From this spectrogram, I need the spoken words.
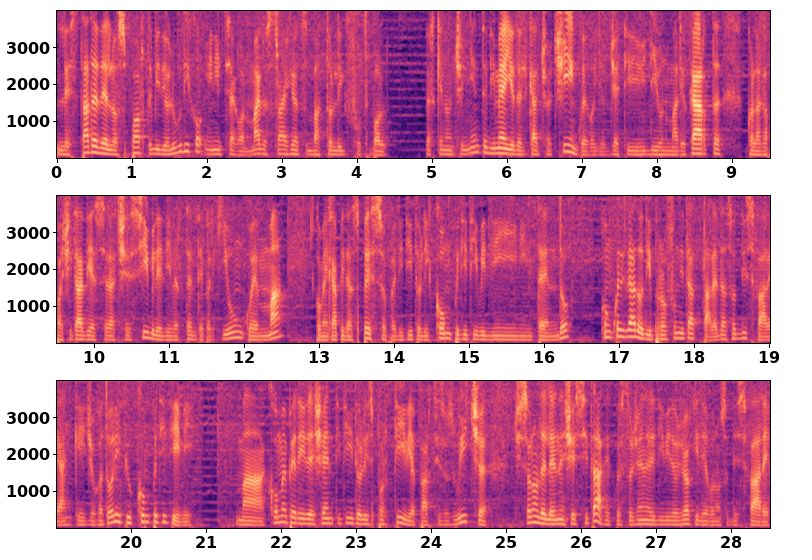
L'estate dello sport videoludico inizia con Mario Strikers Battle League Football, perché non c'è niente di meglio del calcio a 5 con gli oggetti di un Mario Kart, con la capacità di essere accessibile e divertente per chiunque, ma, come capita spesso per i titoli competitivi di Nintendo, con quel grado di profondità tale da soddisfare anche i giocatori più competitivi ma come per i recenti titoli sportivi apparsi su Switch, ci sono delle necessità che questo genere di videogiochi devono soddisfare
